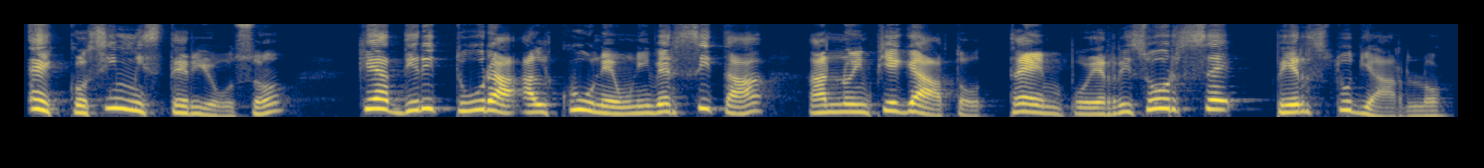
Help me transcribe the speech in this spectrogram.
è così misterioso che addirittura alcune università hanno impiegato tempo e risorse per studiarlo.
